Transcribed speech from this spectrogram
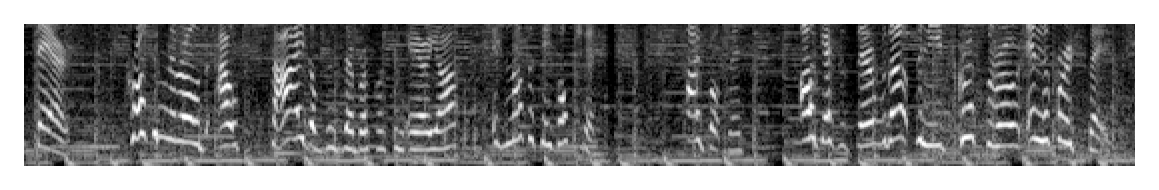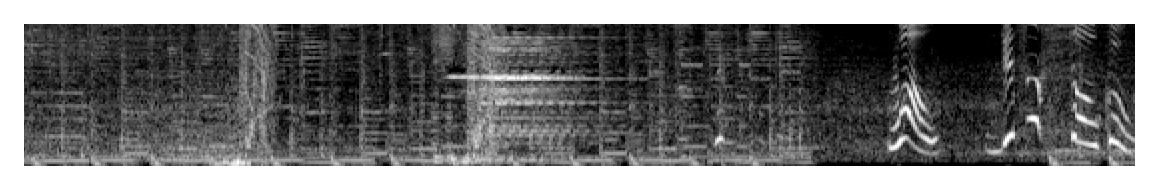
Get there? Crossing the road outside of the zebra crossing area is not a safe option. I've got this. I'll get us there without the need to cross the road in the first place. Whoa! This was so cool!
